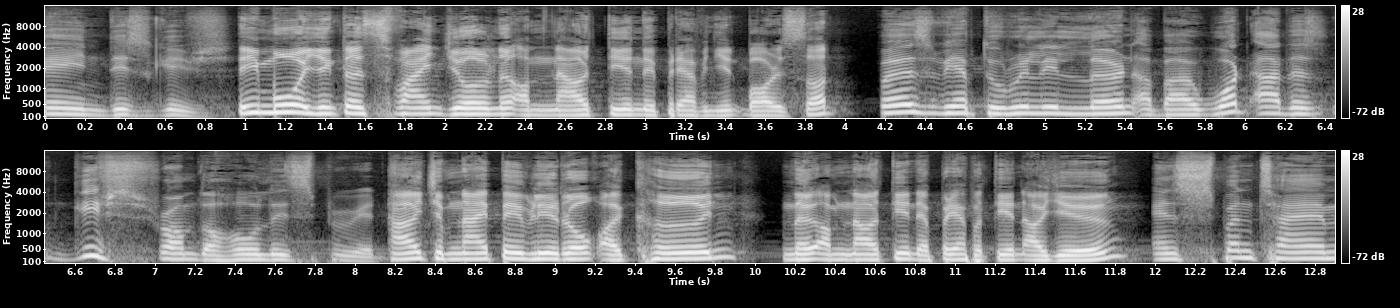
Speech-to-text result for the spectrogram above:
gain these gifts. ទី1យើងត្រូវស្វែងយល់នៅអំណោយទាននៃព្រះវិញ្ញាណបរិសុទ្ធ First, we have to really learn about what are the gifts from the Holy Spirit ហើយចំណាយពេលវេលារកឲ្យឃើញនៅអំណោយទានដែលព្រះប្រទានឲ្យយើង and spend time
